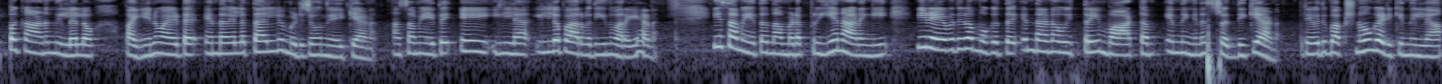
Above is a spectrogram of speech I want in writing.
ഇപ്പം കാണുന്നില്ലല്ലോ. പയ്യനുമായിട്ട് എന്താ വല്ല തല്ലും പിടിച്ചോ എന്ന് ചോദിക്കുകയാണ്. ആ സമയത്ത് ഏയ് ഇല്ല ഇല്ല പാർവതി എന്ന് പറയുകയാണ്. ഈ സമയത്ത് നമ്മുടെ പ്രിയനാണെങ്കിൽ ഈ രേവതിയുടെ മുഖത്ത് എന്താണ് ഇത്രയും വാട്ടം എന്നിങ്ങനെ ശ്രദ്ധിക്കുകയാണ്. രേവതി ഭക്ഷണവും കഴിക്കുന്നില്ല.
